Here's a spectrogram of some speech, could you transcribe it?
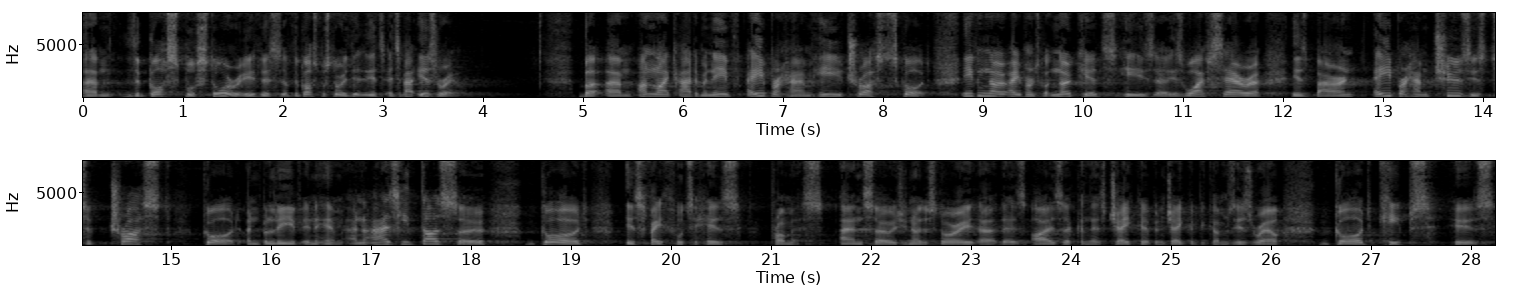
um, the gospel story, this, of the gospel story, it's, it's about Israel. But um, unlike Adam and Eve, Abraham, he trusts God. Even though Abraham's got no kids, uh, his wife Sarah is barren, Abraham chooses to trust God and believe in him. And as he does so, God is faithful to his promise. And so, as you know the story, uh, there's Isaac and there's Jacob, and Jacob becomes Israel. God keeps his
